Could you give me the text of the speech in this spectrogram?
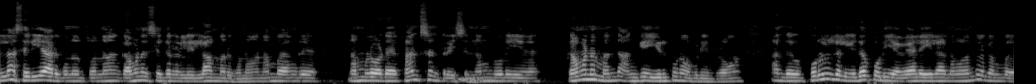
எல்லாம் சரியா இருக்கணும்னு சொன்னால் கவன சிதறல் இல்லாமல் இருக்கணும். நம்ம அங்கே நம்மளோட கான்சன்ட்ரேஷன். நம்மளுடைய கவனம் வந்து அங்கே இருக்கணும் அப்படின்றோம். அந்த பொருள்கள் இடக்கூடிய வேலையில நம்ம வந்து நம்ம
